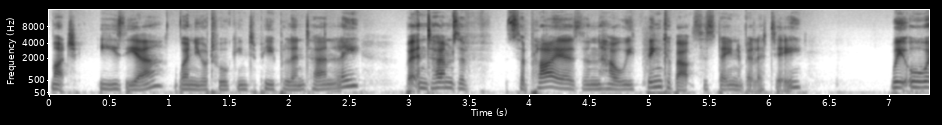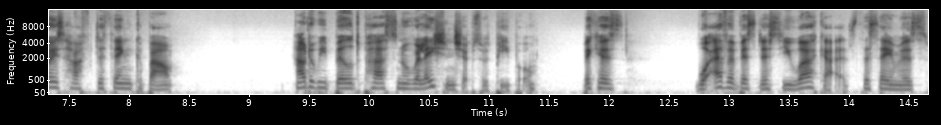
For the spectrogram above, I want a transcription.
much easier when you're talking to people internally. But in terms of suppliers and how we think about sustainability, we always have to think about how do we build personal relationships with people? Because whatever business you work at, it's the same as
